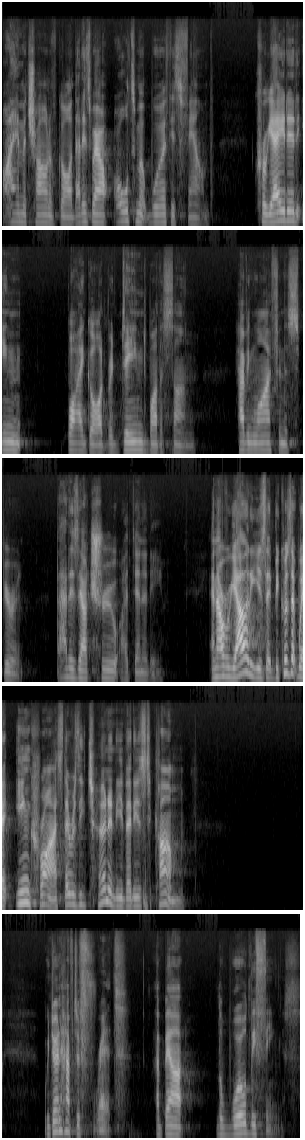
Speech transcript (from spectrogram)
I am a child of God. That is where our ultimate worth is found. Created in, by God, redeemed by the Son, having life in the Spirit. That is our true identity. And our reality is that because that we're in Christ, there is eternity that is to come. We don't have to fret about the worldly things.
